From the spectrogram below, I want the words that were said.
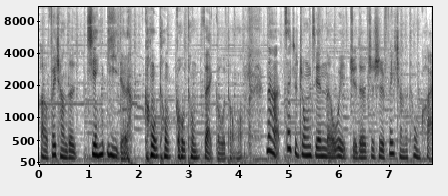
呃非常的坚毅的。沟通，沟通再沟通哦。那在这中间呢，我也觉得这是非常的痛快，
